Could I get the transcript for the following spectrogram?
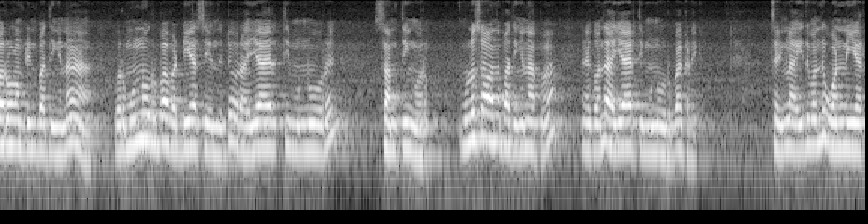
வரும் அப்படின்னு பார்த்தீங்கன்னா ஒரு முந்நூறுரூபா வட்டியாக சேர்ந்துட்டு ஒரு ஐயாயிரத்தி முந்நூறு சம்திங் வரும். முழுசாக வந்து பார்த்தீங்கன்னா அப்போ எனக்கு வந்து ஐயாயிரத்தி முந்நூறுரூபா கிடைக்கும். சரிங்களா? இது வந்து ஒன் இயர்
